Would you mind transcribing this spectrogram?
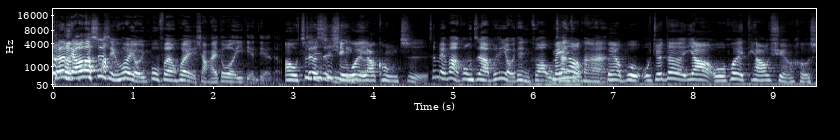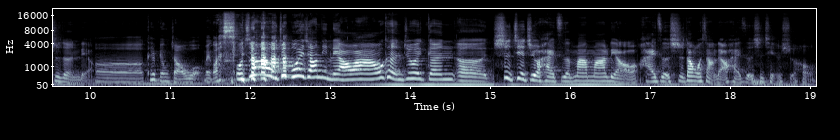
可能聊的事情会有一部分会。会小孩多了一点点的哦，这件事情我也要控制，这没办法控制啊！不信有一天你坐到午餐桌看看，没有不，我觉得要我会挑选合适的人聊，呃，可以不用找我，没关系，我知道 我就不会找你聊啊，我可能就会跟呃世界只有孩子的妈妈聊孩子的事，当我想聊孩子的事情的时候，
